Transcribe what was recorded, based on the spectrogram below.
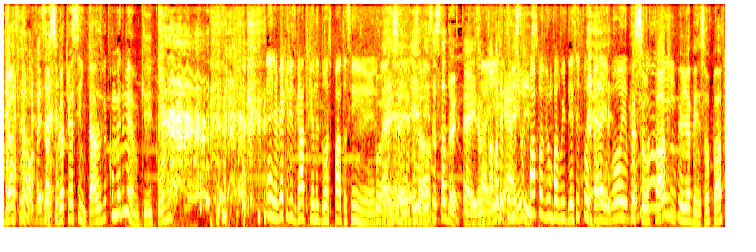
Gato, Não, pois é. Ó, Se o gato estiver sentado, fica com medo mesmo, que porra. é, já viu aqueles gatos que andam de duas patas assim? Pô, é isso aí, é É, isso é assustador. É, Isso o aí, Papa deve ter aí visto o isso. Papa viu um bagulho desse e falou: Pera aí, vou. Eu sou o Papa, veja bem, eu sou o Papa.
